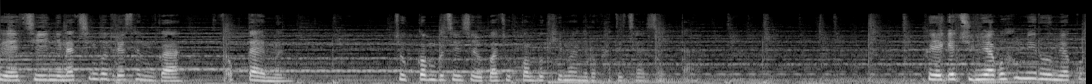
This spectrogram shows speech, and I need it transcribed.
그의 지인이나 친구들의 삶과 쏙 닮은 조건부 진실과 조건부 기만으로 가득 차 있었다. 그에게 중요하고 흥미로우며 꼭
